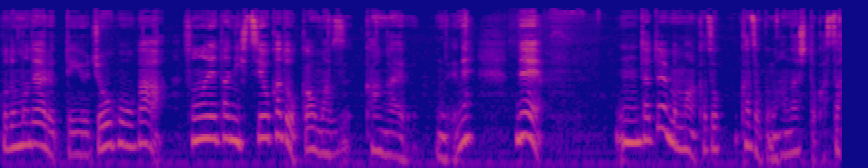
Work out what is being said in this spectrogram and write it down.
子供であるっていう情報がそのネタに必要かどうかをまず考えるんだよね。でうん、例えばまあ家族家族の話とかさ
